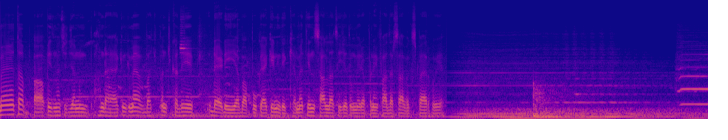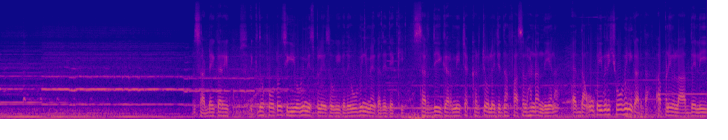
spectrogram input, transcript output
ਮੈਂ ਤਾਂ ਆਪ ਇਹਨਾਂ ਚੀਜ਼ਾਂ ਨੂੰ ਹੰਡਾਇਆ ਕਿਉਂਕਿ ਮੈਂ ਬਚਪਨ 'ਚ ਕਦੇ ਡੈਡੀ ਜਾਂ ਬਾਪੂ ਕਹਿ ਕੇ ਨਹੀਂ ਦੇਖਿਆ। ਮੈਂ 3 ਸਾਲ ਦਾ ਸੀ ਜਦੋਂ ਮੇਰੇ ਆਪਣੇ ਫਾਦਰ ਸਾਹਿਬ ਐਕਸਪਾਇਰ ਹੋਏ ਆ। ਸਾਡੇ ਘਰੇ ਇੱਕ ਦੋ ਫੋਟੋ ਸੀਗੀ, ਉਹ ਵੀ ਮਿਸਪਲੇਸ ਹੋ ਗਈ ਕਦੇ, ਉਹ ਵੀ ਨਹੀਂ ਮੈਂ ਕਦੇ ਦੇਖੀ। ਸਰਦੀ, ਗਰਮੀ, ਝੱਖੜ, ਝੋਲੇ ਜਿੱਦਾਂ ਫਸਲ ਹੰਡਾਉਂਦੀ ਹੈ ਨਾ ਐਦਾਂ ਉਹ ਕਈ ਵਾਰੀ ਸ਼ੋਅ ਵੀ ਨਹੀਂ ਕਰਦਾ, ਆਪਣੀ ਔਲਾਦ ਦੇ ਲਈ,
